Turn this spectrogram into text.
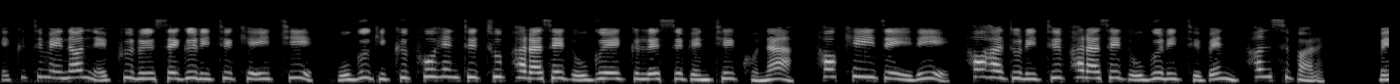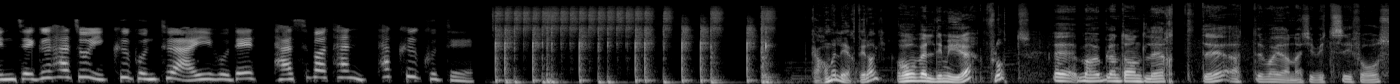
에크트맨은 애플르 세그리트 KT 오그 기크 포헨트 투 파라셋 오그의 글래스 벤틸 코나 허 KJ1이 허 하두리트 파라셋 오그리트 벤 헌스벌 맨제그 하조 이크 본트 아이호데 다스버탄 타크 구드 Hva har vi lært i dag? Og veldig mye. Flott. Eh, Vi har jo annet lært det at det var gjerne ikke vits i for oss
